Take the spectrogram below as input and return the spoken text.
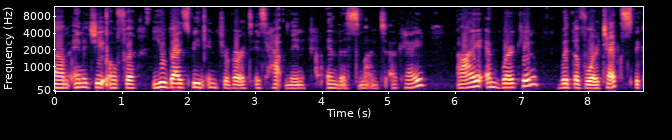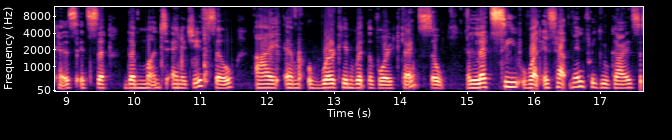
um, energy of uh, you guys being introvert is happening in this month okay? I am working with the vortex because it's the month energy. So I am working with the vortex. So let's see what is happening for you guys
